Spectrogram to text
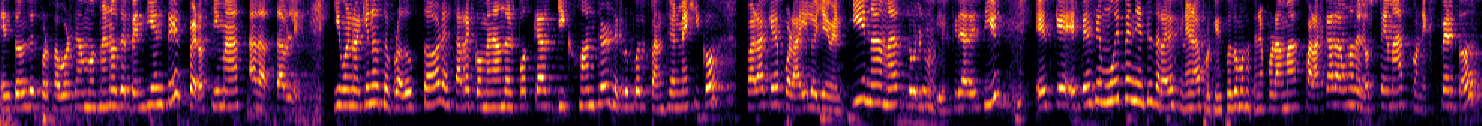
Entonces, por favor, seamos menos dependientes, pero sí más adaptables. Y bueno, aquí nuestro productor está recomendando el podcast Geek Hunter de Grupo Expansión México para que por ahí lo lleven. Y nada más, lo último que les quería decir es que esténse muy pendientes de Radio Genera porque después vamos a tener programas para cada uno de los temas con expertos.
